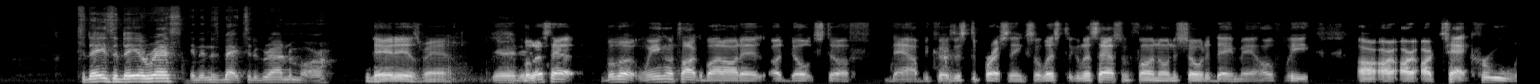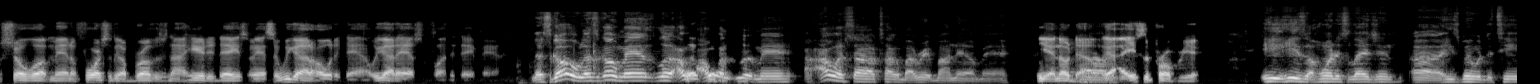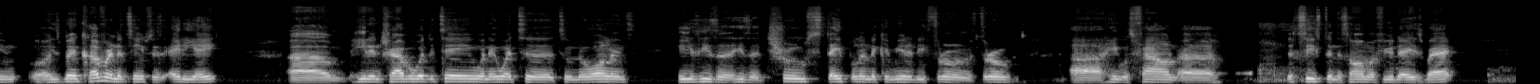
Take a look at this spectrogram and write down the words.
Today's a day of rest, and then it's back to the ground tomorrow. there it is, man. There it is. But let's have. But look, we ain't gonna talk about all that adult stuff now because it's depressing. So let's let's have some fun on the show today, man. Hopefully, our our, our, our chat crew will show up, man. Unfortunately, our brother's not here today, so man. So we gotta hold it down. We gotta have some fun today, man. Let's go. Let's go, man. Look, I, I want look, man. I, I want to start off talking about Rick Bonnell, man. Yeah, no doubt. Um, yeah, it's appropriate. He, he's a Hornets legend. Uh, he's been with the team. Well, he's been covering the team since '88. Um, he didn't travel with the team when they went to to New Orleans. He's he's a he's a true staple in the community through and through. Uh, he was found uh, deceased in his home a few days back,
